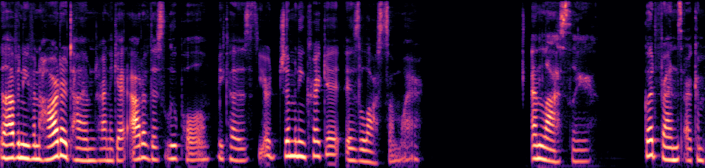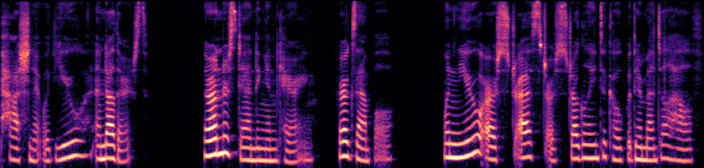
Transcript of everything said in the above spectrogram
you'll have an even harder time trying to get out of this loophole because your Jiminy Cricket is lost somewhere. And lastly, good friends are compassionate with you and others. They're understanding and caring. For example, when you are stressed or struggling to cope with your mental health,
